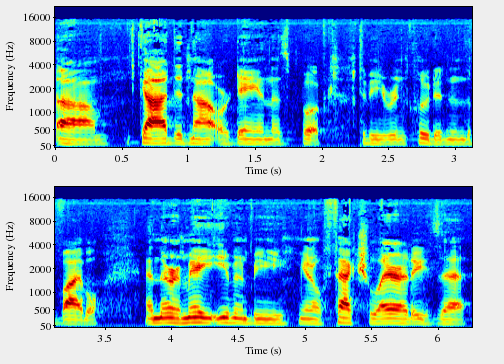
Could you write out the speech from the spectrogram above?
um, God did not ordain this book to be included in the Bible. And there may even be, you know, factualities that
